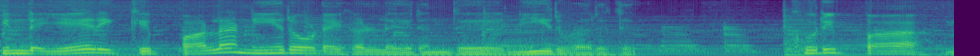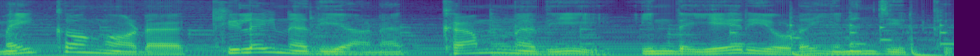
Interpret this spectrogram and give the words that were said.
இந்த ஏரிக்கு பல நீரோடைகளில் இருந்து நீர் வருது. குறிப்பாக மெய்காங்கோட கிளை நதியான கம் நதி இந்த ஏரியோட இணைஞ்சிருக்கு.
